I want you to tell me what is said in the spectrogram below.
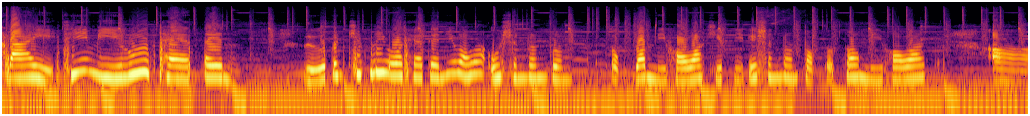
ใครที่มีรูปแทเต้น หรือเป็นคลิปวิดีโอแทเต้นที่บอกว่าอุ้ยฉันโดนโดนตกรอบนี้เพราะว่าคลิปนี้เอ้ยฉันโดนตกรอบนี้เพราะว่าอ่า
